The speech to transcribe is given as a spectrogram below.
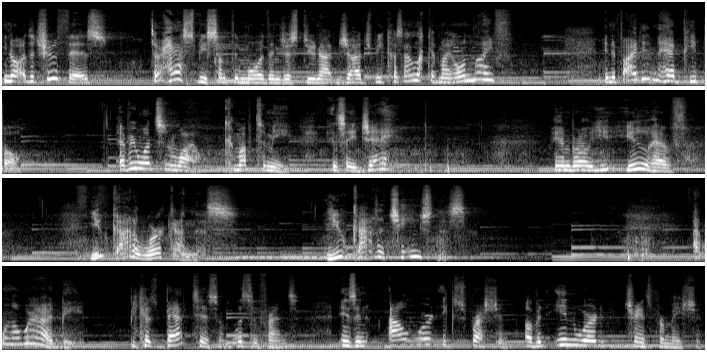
you know, the truth is, there has to be something more than just do not judge because I look at my own life. And if I didn't have people every once in a while come up to me and say, Jay, man, bro, you, you have, you got to work on this. You got to change this. I don't know where I'd be. Because baptism, listen, friends, is an outward expression of an inward transformation.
